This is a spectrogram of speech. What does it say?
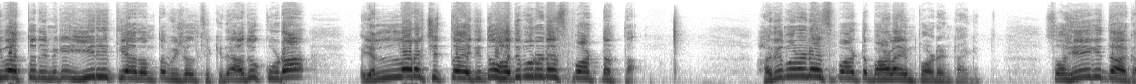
ಇವತ್ತು ನಿಮಗೆ ಈ ರೀತಿಯಾದಂಥ ವಿಷಲ್ ಸಿಕ್ಕಿದೆ. ಅದು ಕೂಡ ಎಲ್ಲರ ಚಿತ್ತ ಇದ್ದಿದ್ದು ಹದಿಮೂರನೇ ಸ್ಪಾಟ್ನತ್ತ ಹದಿಮೂರನೇ ಸ್ಪಾಟ್ ಬಹಳ ಇಂಪಾರ್ಟೆಂಟ್ ಆಗಿತ್ತು. ಸೊ ಹೀಗಿದ್ದಾಗ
